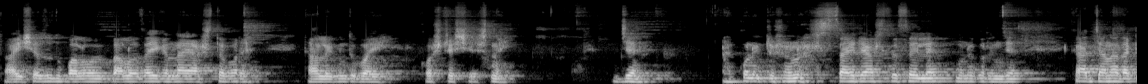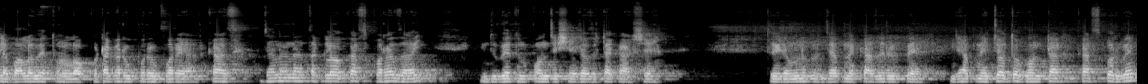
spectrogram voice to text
তো আইসা যদি ভালো ভালো জায়গা নাই আসতে পারে, তাহলে কিন্তু ভাই কষ্টের শেষ নাই। যে কানেকটেশন সাইডে আসতে চাইলে মনে করেন যে, কাজ জানা থাকলে ভালো বেতন, লক্ষ টাকার উপরে উপরে আর কাজ জানা না থাকলেও কাজ করা যায়, কিন্তু বেতন পঞ্চাশ, ষাট হাজার টাকা আসে। তো এটা মনে করেন যে আপনার কাজের উপরে যে আপনি যত ঘণ্টা কাজ করবেন,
